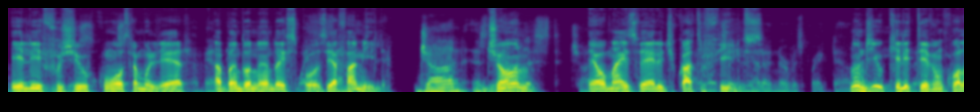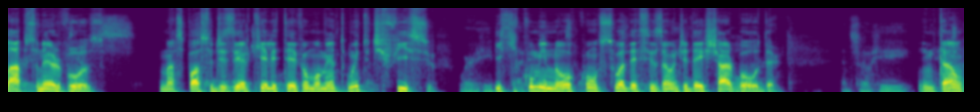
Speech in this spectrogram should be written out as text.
Ele fugiu com outra mulher, abandonando a esposa e a família. John é o mais velho de quatro filhos. Não digo que ele teve um colapso nervoso, mas posso dizer que ele teve um momento muito difícil e que culminou com sua decisão de deixar Boulder. Então,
